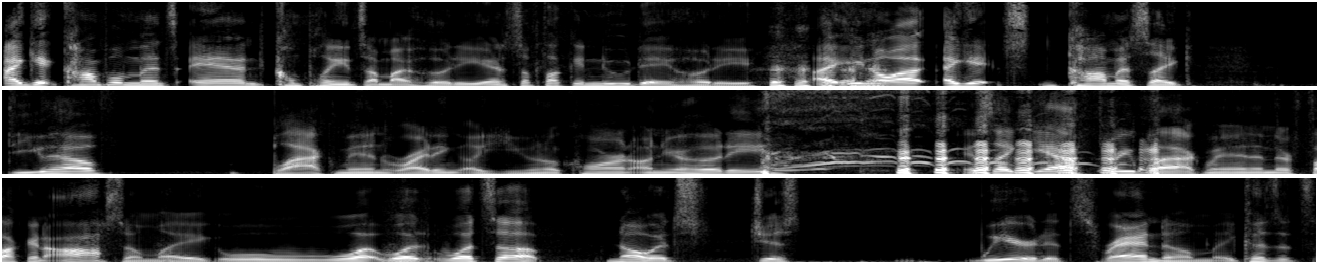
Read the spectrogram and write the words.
I get compliments and complaints on my hoodie, and it's a fucking New Day hoodie. I, you know, I, I get comments like, "Do you have black men riding a unicorn on your hoodie?" it's like, yeah, three black men, and they're fucking awesome. Like, what, what, what's up? No, it's just weird. It's random because it's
